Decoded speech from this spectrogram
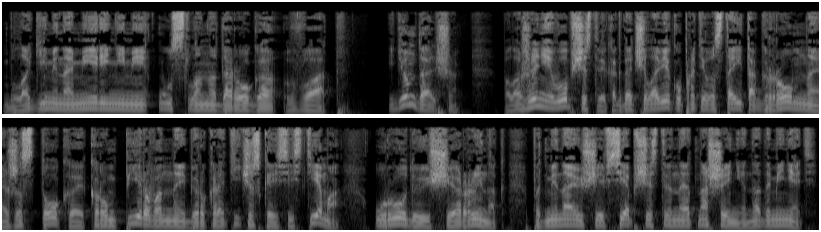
Благими намерениями услана дорога в ад. Идем дальше. Положение в обществе, когда человеку противостоит огромная, жестокая, коррумпированная бюрократическая система, уродующая рынок, подминающая все общественные отношения, надо менять.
